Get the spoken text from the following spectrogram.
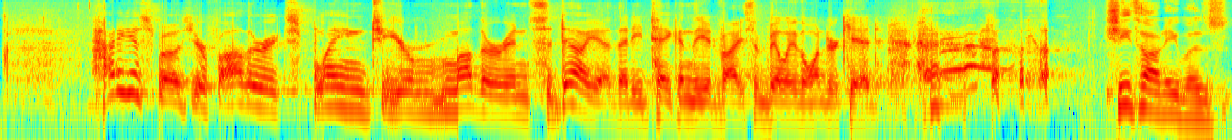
How do you suppose your father explained to your mother in Sedalia that he'd taken the advice of Billy the Wonder Kid? She thought he was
